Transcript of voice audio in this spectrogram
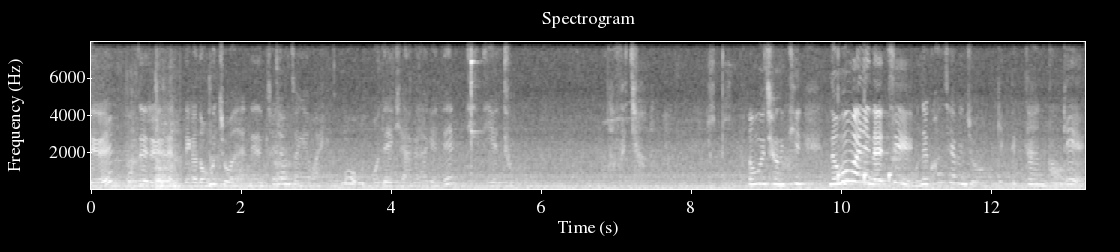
친구들 오늘은 내가 너무 좋아하는 촬영장에 와 있고 모델 계약을 하게 된 디디의 두 너무 좋아 너무 좋은 너무 많이 나지? 오늘 컨셉은 좀 깨끗한 룩에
